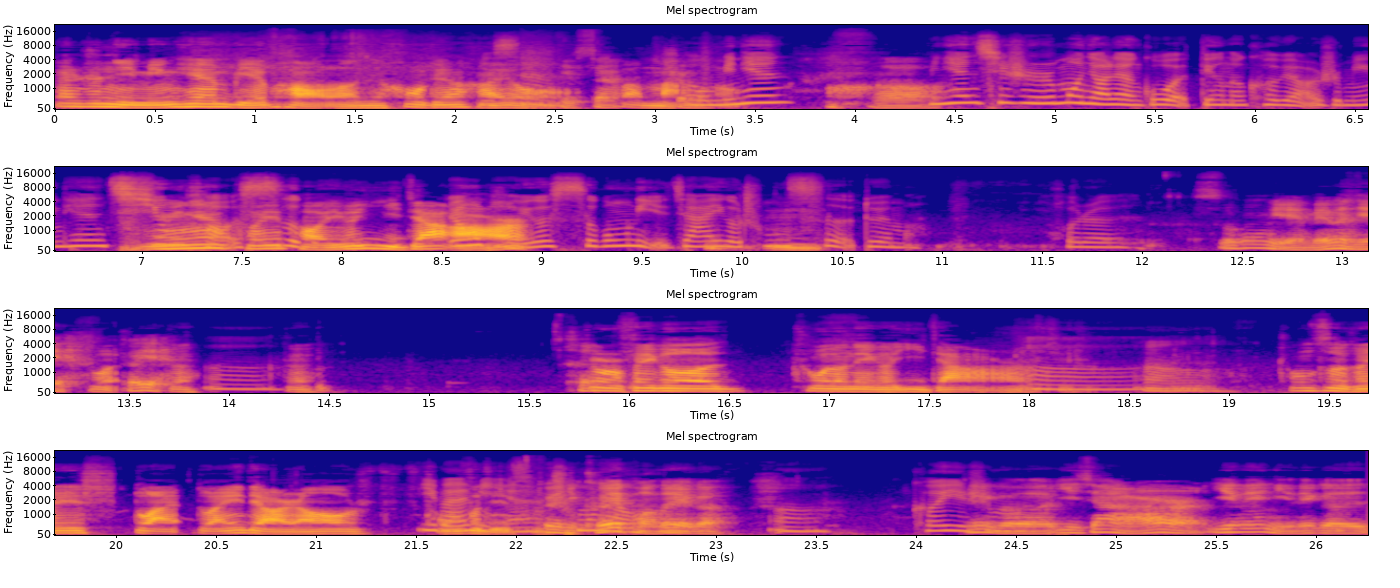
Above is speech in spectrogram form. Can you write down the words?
但是你明天别跑了，你后天还有比赛我明天啊 明，天其实孟教练给我定的课表是明天你轻明天跑可以跑一个四，E 加然后跑一个四公里加一个冲嗯刺，对吗？或者四公里没问题，可以。嗯，嗯很就是飞哥说的那个 E 加 R，嗯，啊，冲刺可以短短一点，然后一百米重复几次。对，你可以跑那个，嗯，可以是吗？那个 E 加 R，因为你那个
